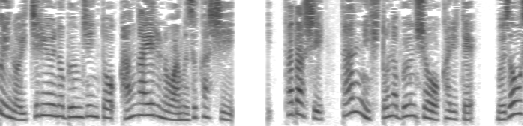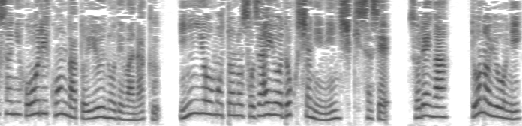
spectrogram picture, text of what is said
類の一流の文人と考えるのは難しい。ただし、単に人の文章を借りて無造作に放り込んだというのではなく、引用元の素材を読者に認識させ、それがどのように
